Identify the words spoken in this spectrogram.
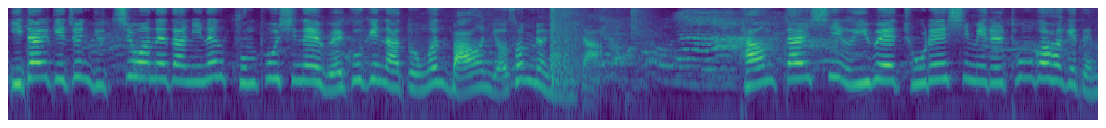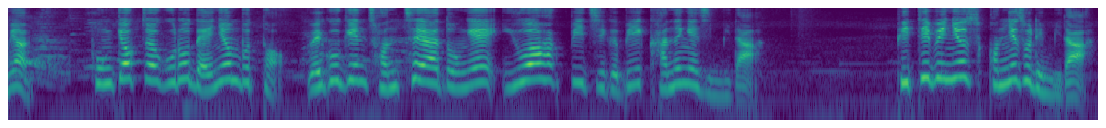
이달 기준 유치원에 다니는 군포시 내 외국인 아동은 46명입니다. 다음 달 시의회 조례 심의를 통과하게 되면 본격적으로 내년부터 외국인 전체 아동의 유아학비 지급이 가능해집니다. BTV 뉴스 권예솔입니다.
